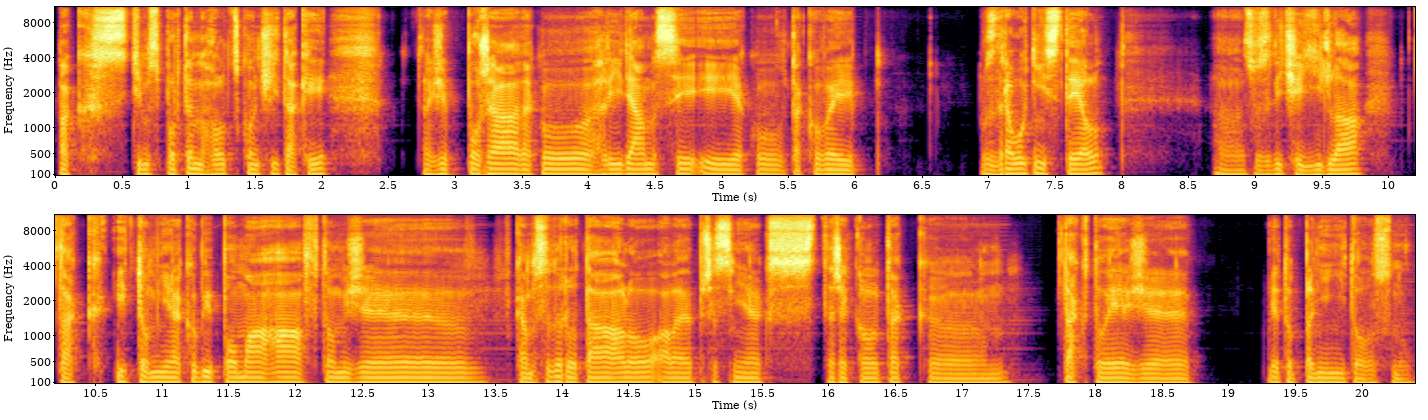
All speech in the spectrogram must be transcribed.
pak s tím sportem hold skončí taky. Takže pořád jako hlídám si i jako takový zdravotní styl, eh, co se týče jídla, tak i to mě jakoby pomáhá v tom, že kam se to dotáhlo, ale přesně jak jste řekl, tak, eh, tak to je, že je to plnění toho snu.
